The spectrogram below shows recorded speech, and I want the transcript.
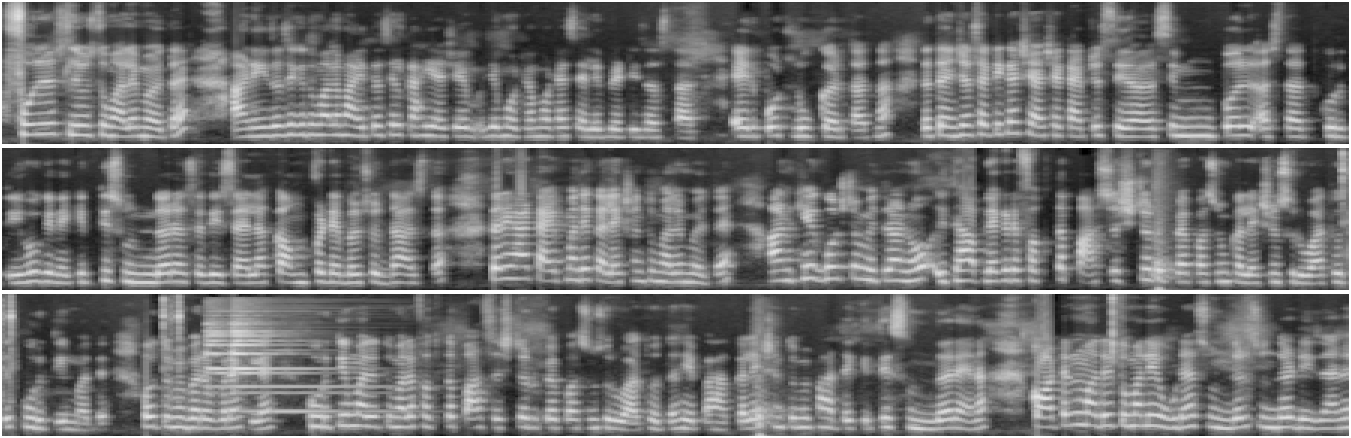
फुल स्लीव्ह तुम्हाला मिळत आहे आणि जसं की तुम्हाला माहीत असेल काही असे म्हणजे मोठ्या मोठ्या सेलिब्रिटीज असतात एअरपोर्ट लुक करतात ना तर त्यांच्यासाठी कसे अशा टाईपचे सिंपल असतात कुर्ती हो की नाही? किती सुंदर असं दिसायला कम्फर्टेबल सुद्धा असतं. तर ह्या टाईपमध्ये कलेक्शन तुम्हाला मिळतंय. आणखी एक गोष्ट मित्रांनो इथे आपल्याकडे फक्त पासष्ट रुपयापासून कलेक्शन सुरुवात होते कुर्तीमध्ये. हो तुम्ही बरोबर ऐकलंय. कुर्तीमध्ये तुम्हाला फक्त पासष्ट रुपयापासून सुरुवात होतं. हे पहा कलेक्शन तुम्ही पाहते किती सुंदर आहे ना? कॉटनमध्ये तुम्हाला एवढ्या सुंदर सुंदर डिझाईन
